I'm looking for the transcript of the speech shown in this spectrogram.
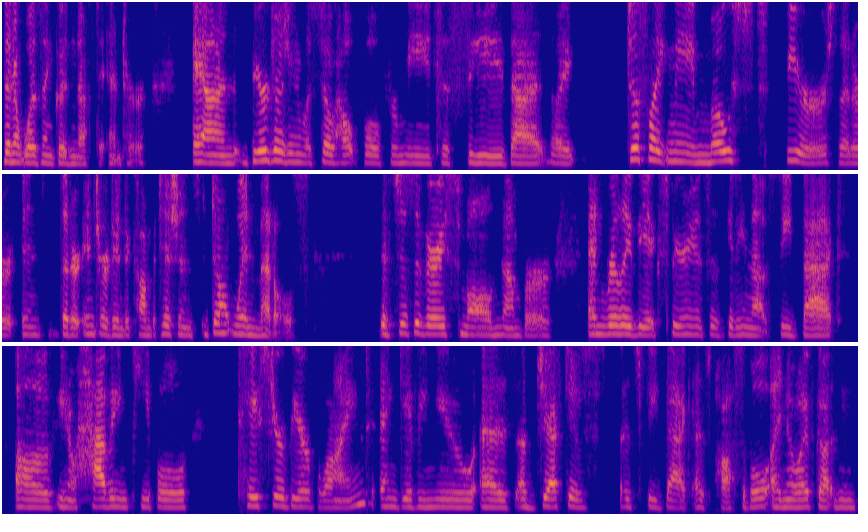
then it wasn't good enough to enter and beer judging was so helpful for me to see that like just like me most beers that are in that are entered into competitions don't win medals. It's just a very small number. And really the experience is getting that feedback of you know having people taste your beer blind and giving you as objective as feedback as possible. I know i've gotten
